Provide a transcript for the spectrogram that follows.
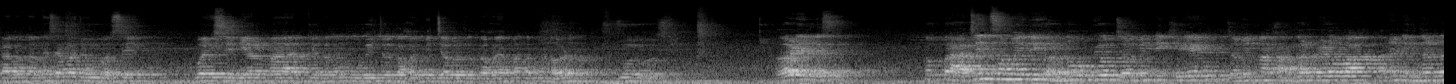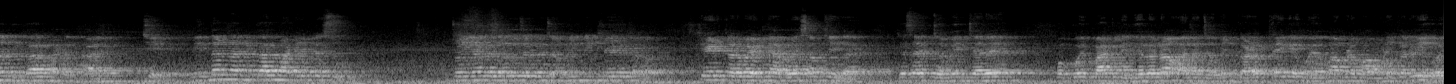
કાં તો તમે શેમાં જોયું હશે? કોઈ સિરિયલમાં કે તમે મૂવી જોતા હોય પિક્ચરો જોતા હોય, એમાં તમે હળ જોયું હશે. હળ એટલે તો પ્રાચીન સમયથી હળનો ઉપયોગ જમીનની ખેડ, જમીનમાં ખાતર મેળવવા અને નિંદણના નિકાલ માટે થાય છે. નિંદણના નિકાલ માટે એટલે શું? જો અહીંયા લખ્યું છે કે જમીનની ખેડ કરવા ખેડ કરવા એટલે આપણે સમજી ગયા. કે સાહેબ, જમીન જ્યારે કોઈ પાક લીધેલો ના હોય અને જમીન કડક થઈ ગઈ હોય, એમાં આપણે વાવણી કરવી હોય,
